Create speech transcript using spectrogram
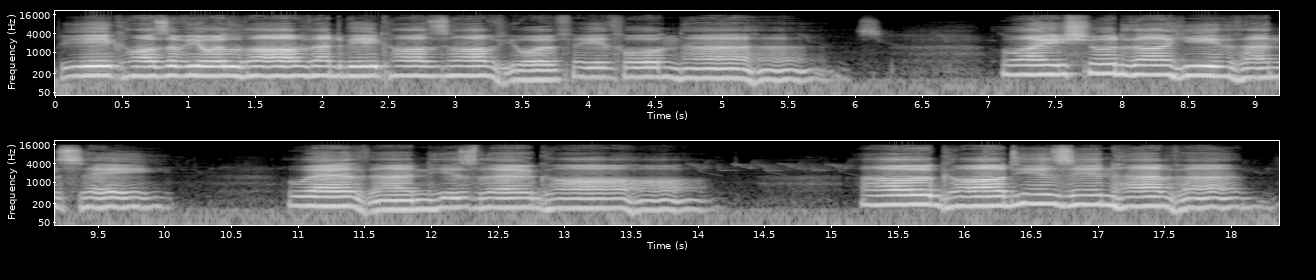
because of your love and because of your faithfulness. Why should the heathen say, Where then is their God? Our God is in heaven.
